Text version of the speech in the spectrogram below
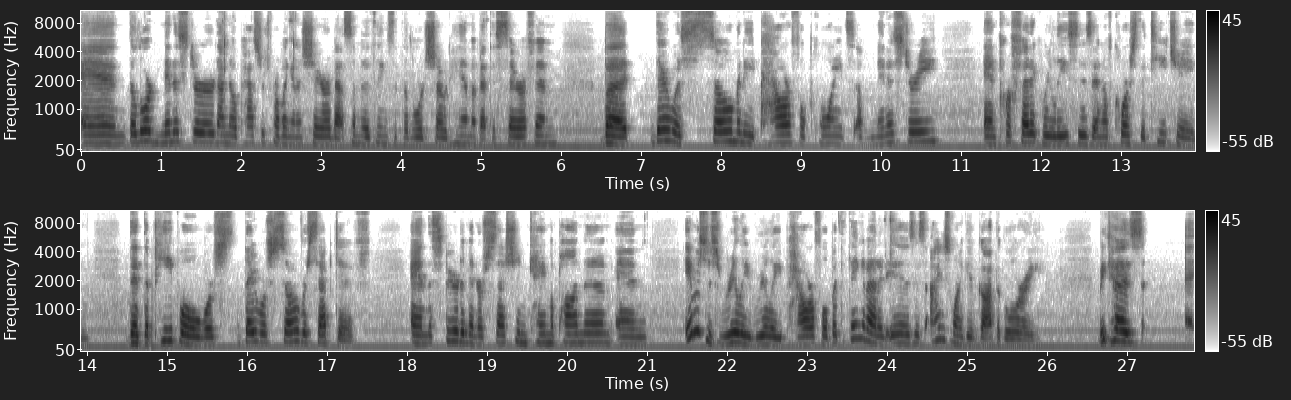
And the Lord ministered. I know Pastor's probably going to share about some of the things that the Lord showed him about the seraphim, but there was so many powerful points of ministry and prophetic releases and of course the teaching that the people were they were so receptive and the spirit of intercession came upon them and it was just really really powerful but the thing about it is is i just want to give god the glory because eh,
